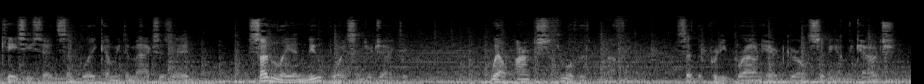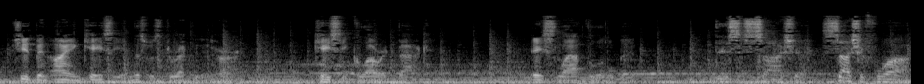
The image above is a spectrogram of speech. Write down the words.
Casey said simply, coming to Max's aid. Suddenly, a new voice interjected. Well, aren't you a little nothing? said the pretty brown haired girl sitting on the couch. She had been eyeing Casey, and this was directed at her. Casey glowered back. Ace laughed a little bit. This is Sasha. Sasha Foy.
